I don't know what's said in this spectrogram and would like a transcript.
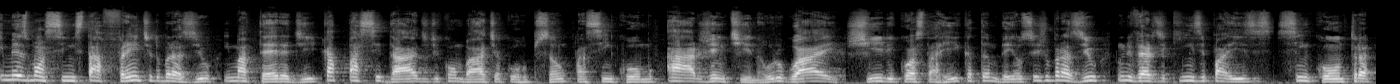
e, mesmo assim, está à frente do Brasil em matéria de capacidade de combate à corrupção, assim como a Argentina, Uruguai, Chile, Costa Rica também, ou seja, o Brasil, no universo de 15 países, se encontra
